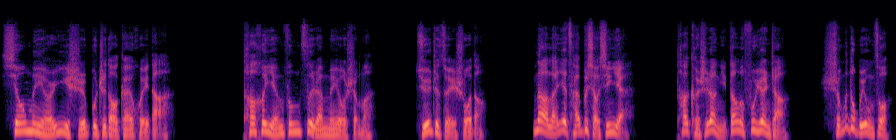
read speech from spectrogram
萧媚儿一时不知道该回答，他和严峰自然没有什么，撅着嘴说道：“纳兰叶才不小心眼，他可是让你当了副院长，什么都不用做，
